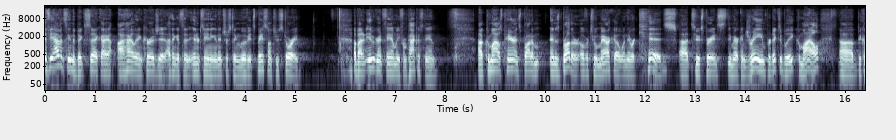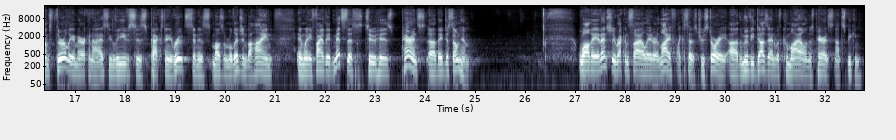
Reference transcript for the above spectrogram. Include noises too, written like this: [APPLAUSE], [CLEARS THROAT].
If you haven't seen The Big Sick, I, I highly encourage it. I think it's an entertaining and interesting movie. It's based on a true story about an immigrant family from Pakistan. Uh, Kumail's parents brought him and his brother over to America when they were kids uh, to experience the American dream. Predictably, Kumail uh, becomes thoroughly Americanized. He leaves his Pakistani roots and his Muslim religion behind. And when he finally admits this to his parents, uh, they disown him. While they eventually reconcile later in life, like I said, it's a true story, uh, the movie does end with Kumail and his parents not speaking.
